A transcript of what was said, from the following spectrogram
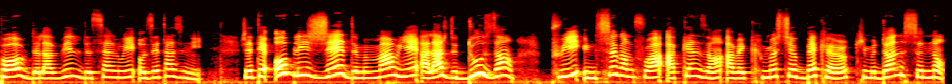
pauvre de la ville de Saint-Louis aux États-Unis. J'étais obligée de me marier à l'âge de 12 ans, puis une seconde fois à 15 ans avec Monsieur Baker qui me donne ce nom.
